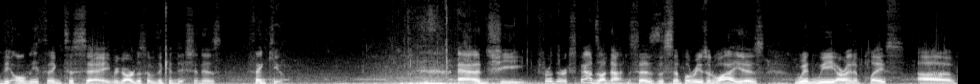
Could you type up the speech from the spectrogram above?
the only thing to say, regardless of the condition, is thank you. And she further expands on that and says the simple reason why is when we are in a place of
